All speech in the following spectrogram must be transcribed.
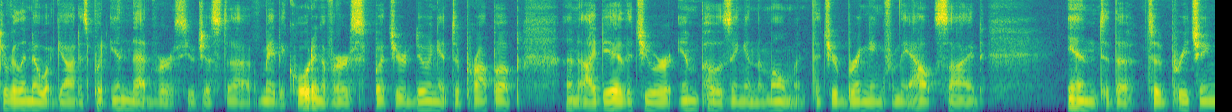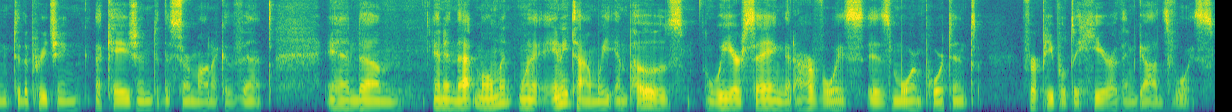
to really know what God has put in that verse. You're just uh, maybe quoting a verse, but you're doing it to prop up an idea that you are imposing in the moment, that you're bringing from the outside into the to preaching to the preaching occasion to the sermonic event and um, and in that moment when anytime we impose we are saying that our voice is more important for people to hear than god's voice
